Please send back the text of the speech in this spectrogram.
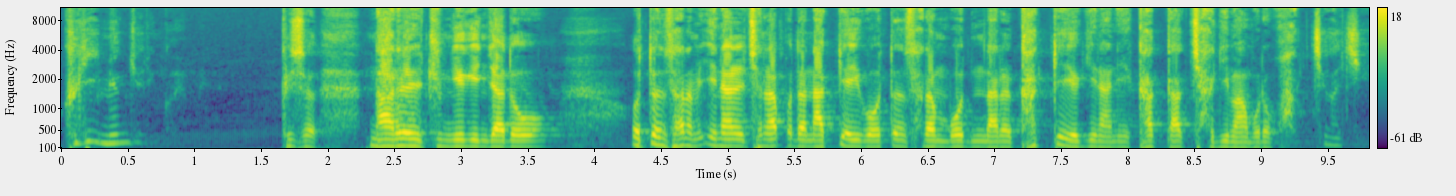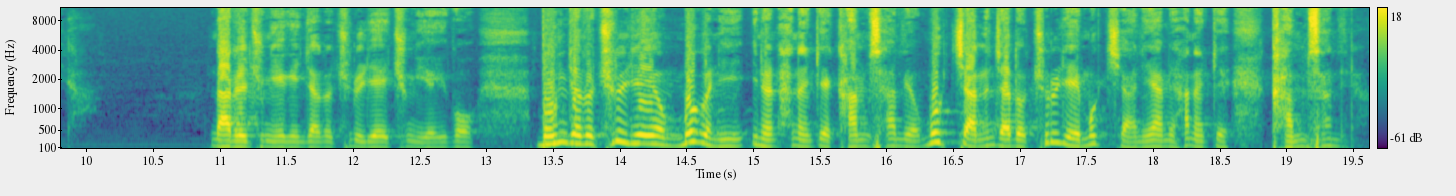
그게 이 명절인 거예요. 그래서 나를 여긴 자도 어떤 사람은 이 날을 전날보다 낮게 여기고 어떤 사람은 모든 날을 같게 여기나니 각각 자기 마음으로 확증할지이다. 나를 여긴 자도 주를 예해 중히 여기고 먹은 자도 주를 예해 먹으니 이는 하나님께 감사하며 먹지 않는 자도 주를 예해 먹지 아니하며 하나님께 감사하니라.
